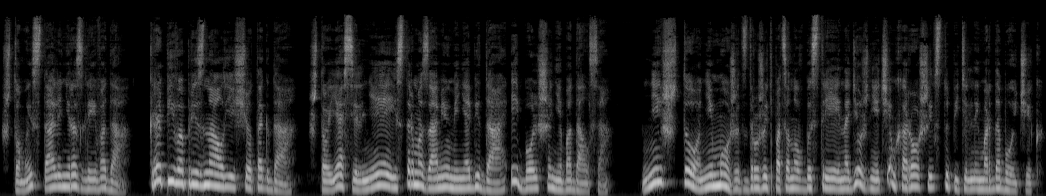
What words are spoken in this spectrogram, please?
что мы стали не разлей вода. Крапива признал еще тогда, что я сильнее и с тормозами у меня беда, и больше не бодался. Ничто не может сдружить пацанов быстрее и надежнее, чем хороший вступительный мордобойчик,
